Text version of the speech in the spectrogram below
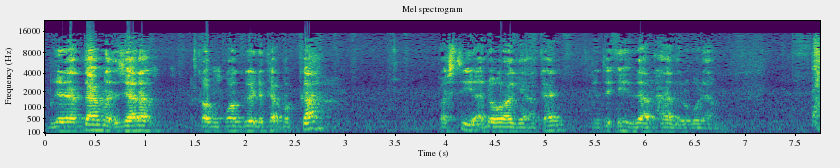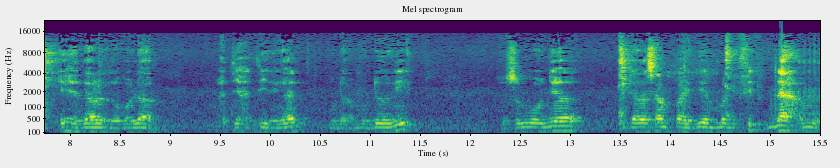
Bila datang nak ziarah kaum keluarga dekat Mekah Pasti ada orang yang akan Kata ihdar hadal gulam Ihdar hadal gulam Hati-hati dengan muda-muda ni. Sesungguhnya Jangan sampai dia menfitnahmu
